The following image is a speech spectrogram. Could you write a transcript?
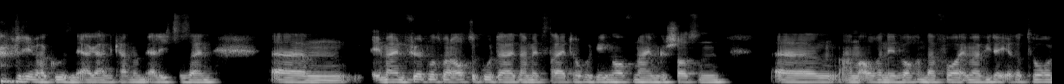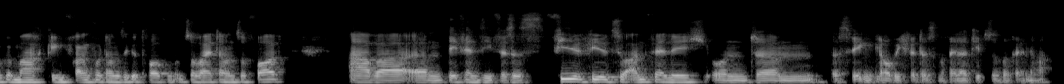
Leverkusen ärgern kann, um ehrlich zu sein. Ähm, ich meine, Fürth muss man auch zugute halten, haben jetzt drei Tore gegen Hoffenheim geschossen, ähm, haben auch in den Wochen davor immer wieder ihre Tore gemacht, gegen Frankfurt haben sie getroffen und so weiter und so fort. Aber ähm, defensiv ist es viel, viel zu anfällig und ähm, deswegen glaube ich, wird das ein relativ souveräner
